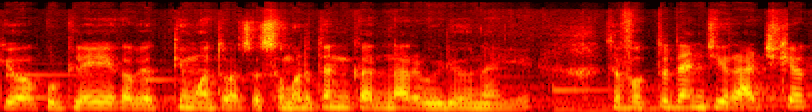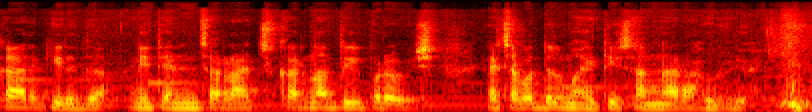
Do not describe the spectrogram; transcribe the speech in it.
किंवा कुठल्याही एका व्यक्तिमत्वाचं समर्थन करणारा व्हिडिओ नाही आहे तर फक्त त्यांची राजकीय कारकीर्द आणि त्यांचा राजकारणातील प्रवेश याच्याबद्दल माहिती सांगणारा हा व्हिडिओ आहे.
